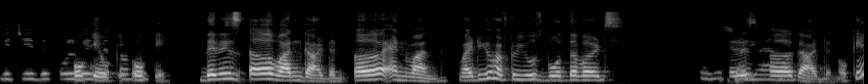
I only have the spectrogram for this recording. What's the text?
which is a full Okay, okay, uh, okay. There is a one garden, a and one. Why do you have to use both the words? There sorry, is ma'am. a garden, okay?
